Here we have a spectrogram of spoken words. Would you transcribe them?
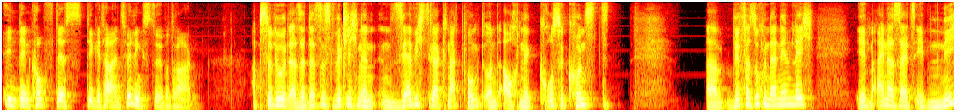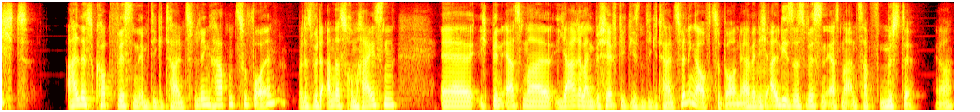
in den Kopf des digitalen Zwillings zu übertragen. Absolut. Also das ist wirklich ein, ein sehr wichtiger Knackpunkt und auch eine große Kunst. Ähm, wir versuchen dann nämlich eben einerseits eben nicht alles Kopfwissen im digitalen Zwilling haben zu wollen, weil das würde andersrum heißen, äh, ich bin erstmal jahrelang beschäftigt, diesen digitalen Zwilling aufzubauen, ja, wenn ich mhm. all dieses Wissen erstmal anzapfen müsste. Ja,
